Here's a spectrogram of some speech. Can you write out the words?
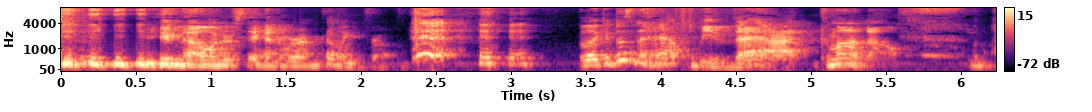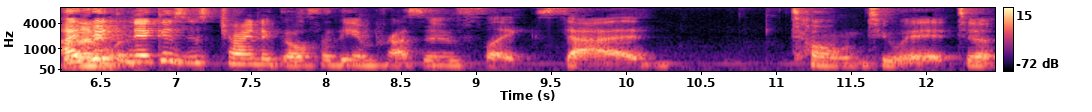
you now understand where I'm coming from. Like, it doesn't have to be that. Come on now. But I think. Nick is just trying to go for the impressive, like sad tone to it to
